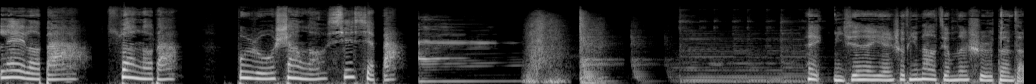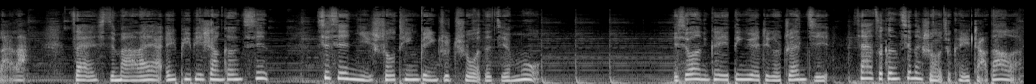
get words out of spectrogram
累了吧？算了吧，不如上楼歇歇吧。嘿，你现在依然收听到节目的是段子来啦，在喜马拉雅 APP 上更新。谢谢你收听并支持我的节目，也希望你可以订阅这个专辑，下次更新的时候就可以找到了。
